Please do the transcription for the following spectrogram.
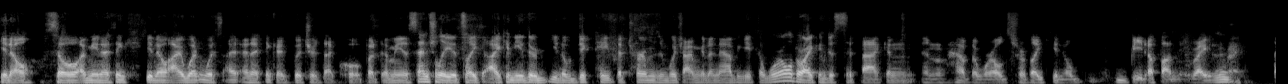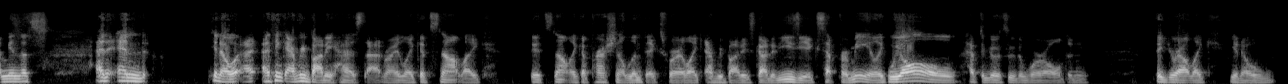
you know so i mean i think you know i went with and i think i butchered that quote but i mean essentially it's like i can either you know dictate the terms in which i'm going to navigate the world or i can just sit back and and have the world sort of like you know beat up on me right? And right. i mean that's and and you know I, I think everybody has that right? Like it's not like it's not like oppression olympics where like everybody's got it easy except for me. Like we all have to go through the world and figure out like you know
